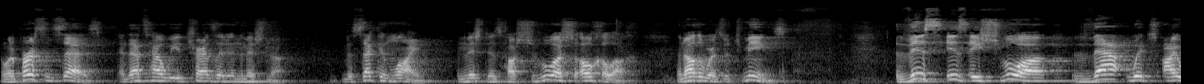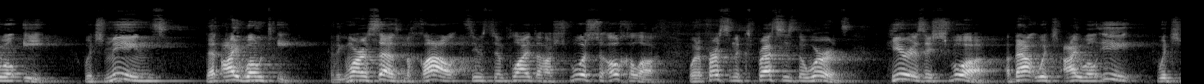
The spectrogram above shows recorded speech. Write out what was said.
And when a person says, and that's how we translate it in the Mishnah, the second line in the Mishnah is Hashavua Sha'ochalach. In other words, which means this is a shvua, that which I will eat, which means that I won't eat. And the Gemara says, Mechlal seems to imply the hashvua she'ochalach, when a person expresses the words, here is a shvua about which I will eat, which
